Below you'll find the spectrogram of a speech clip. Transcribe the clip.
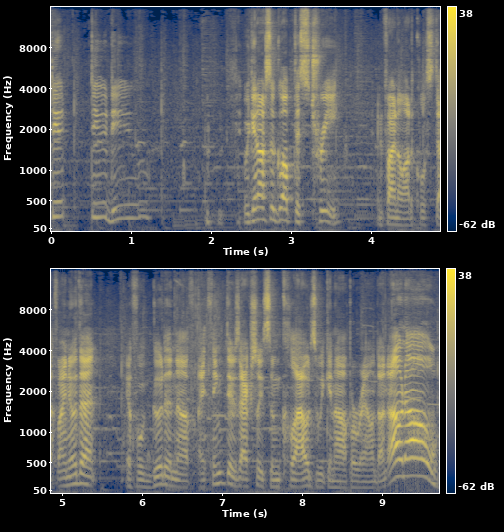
do do do. we can also go up this tree and find a lot of cool stuff. I know that if we're good enough, I think there's actually some clouds we can hop around on. Oh no!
